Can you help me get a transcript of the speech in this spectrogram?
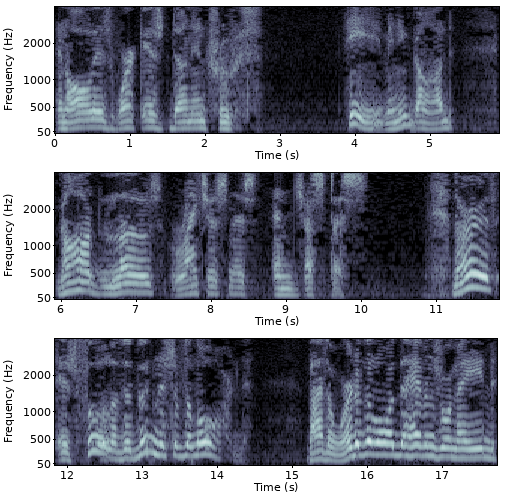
and all his work is done in truth. He, meaning God, God loves righteousness and justice. The earth is full of the goodness of the Lord. By the word of the Lord the heavens were made,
